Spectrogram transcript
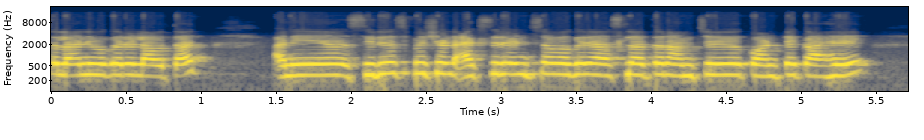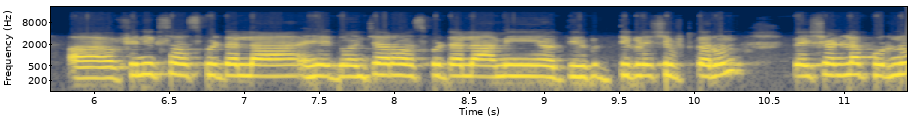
सलानी वगैरे लावतात. आणि सिरियस पेशंट ॲक्सिडेंटचा वगैरे असला तर आमचे कॉन्टॅक्ट आहे. फिनिक्स हॉस्पिटलला हे दोन चार हॉस्पिटलला आम्ही तिकडे शिफ्ट करून पेशंटला पूर्ण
